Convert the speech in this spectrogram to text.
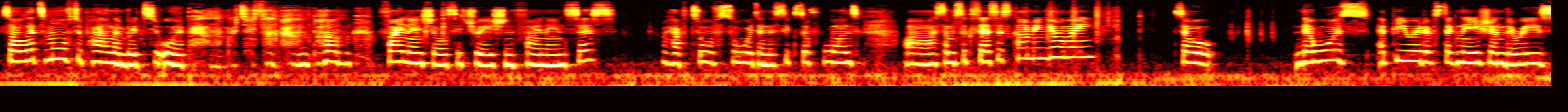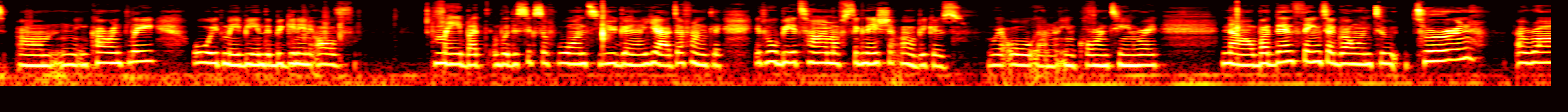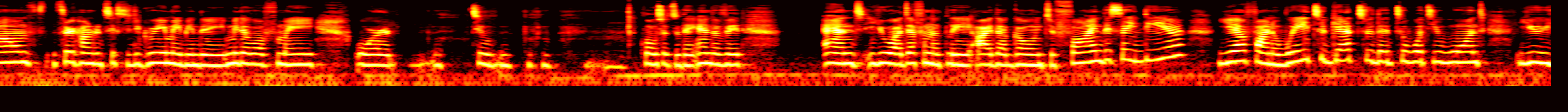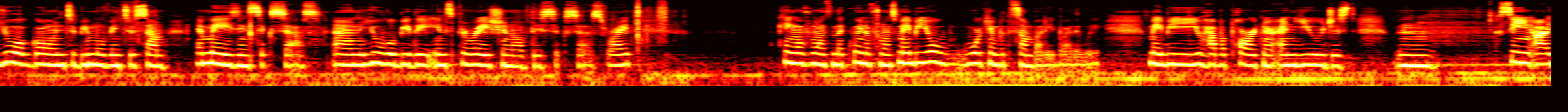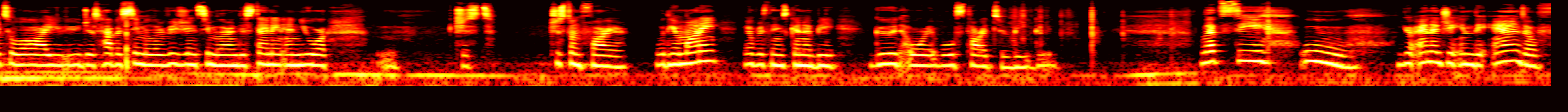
so let's move to pile number two or pile number two it's not pile, pile financial situation finances we have two of swords and the six of wands. Uh, some successes coming your way. So there was a period of stagnation. There is um, currently or it may be in the beginning of May but with the six of wands you're gonna yeah definitely. It will be a time of stagnation. Oh because we're all in, in quarantine right? Now but then things are going to turn around 360 degree maybe in the middle of May or till closer to the end of it. And you are definitely either going to find this idea yeah find a way to get to the to what you want. You you're going to be moving to some amazing success. And you will be the inspiration of this success right? King of wands and the queen of wands. Maybe you're working with somebody by the way. Maybe you have a partner and you just um, seeing eye to eye you, you just have a similar vision similar understanding and you're mm, just just on fire. With your money everything's gonna be good or it will start to be good. Let's see. Ooh your energy in the end of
